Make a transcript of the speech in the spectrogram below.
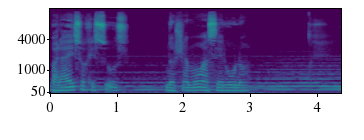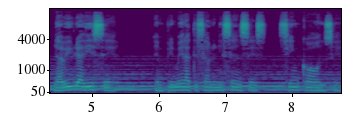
Para eso Jesús nos llamó a ser uno. La Biblia dice en 1 Tesalonicenses 5:11,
